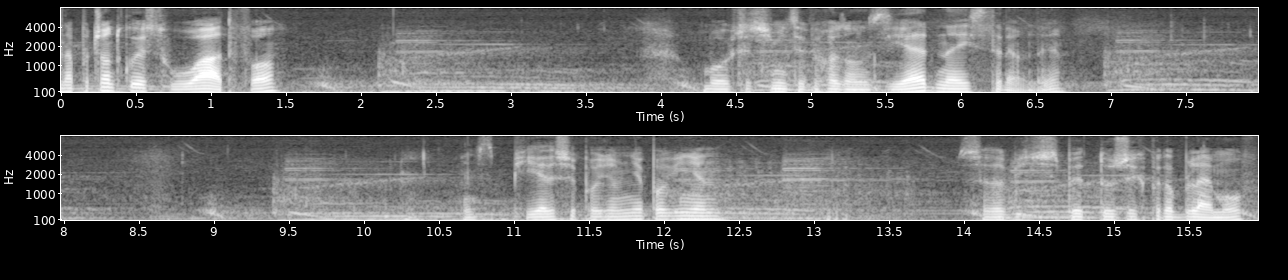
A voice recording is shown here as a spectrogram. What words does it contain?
Na początku jest łatwo. Bo przeciwnicy wychodzą z jednej strony. Więc pierwszy poziom nie powinien zrobić zbyt dużych problemów.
